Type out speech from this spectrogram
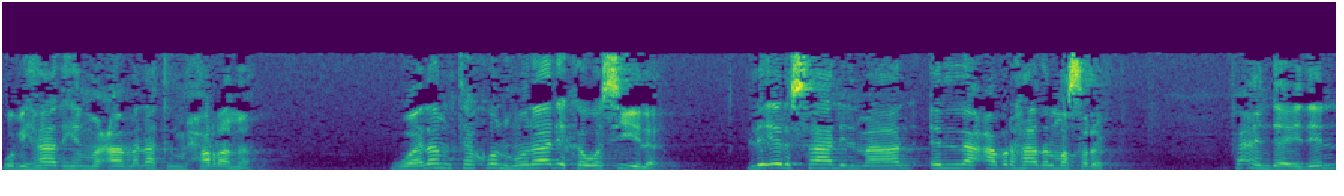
وبهذه المعاملات المحرمة. ولم تكن هنالك وسيلة لإرسال المال إلا عبر هذا المصرف. فعندئذ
